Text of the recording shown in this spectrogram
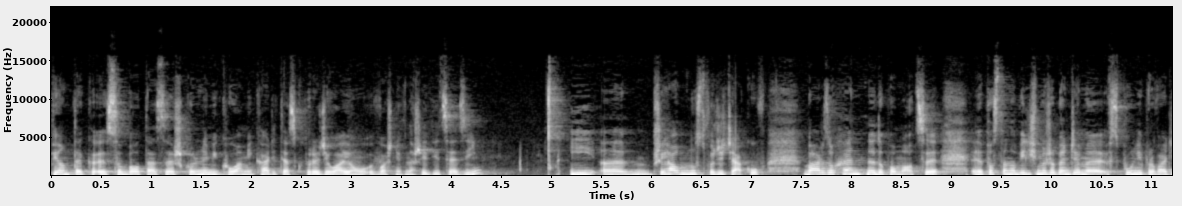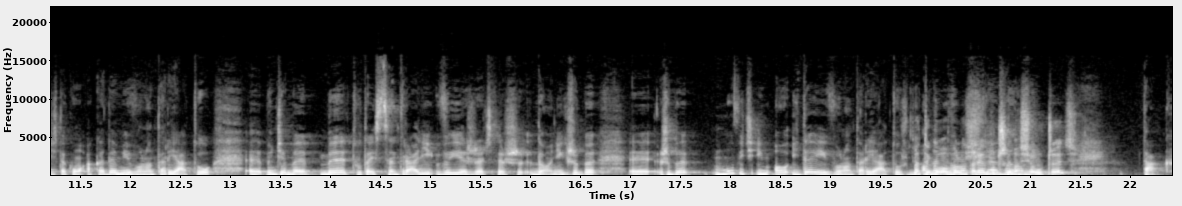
piątek, e, sobota ze szkolnymi kołami Caritas, które działają właśnie w naszej diecezji. I przyjechało mnóstwo dzieciaków, bardzo chętne do pomocy. E, Postanowiliśmy, że będziemy wspólnie prowadzić taką akademię wolontariatu. E, Będziemy my tutaj z centrali wyjeżdżać też do nich, żeby, e, żeby mówić im o idei wolontariatu. Żeby A tego one to wolontariatu trzeba się uczyć? tak,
